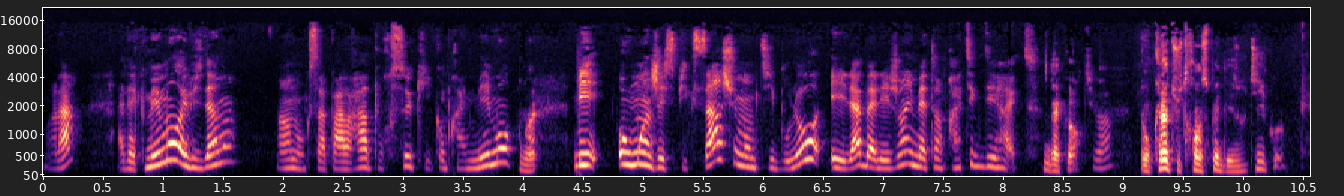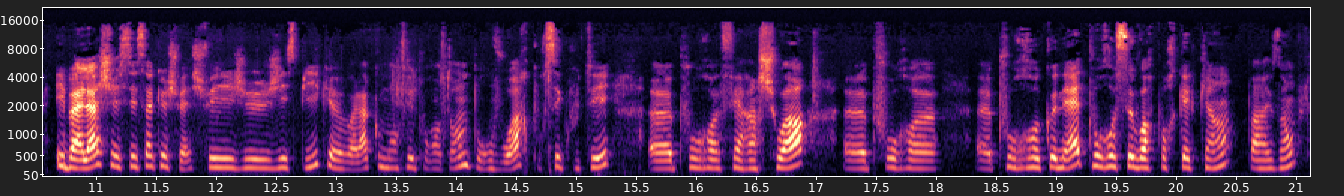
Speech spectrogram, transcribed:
voilà, avec mes mots évidemment. Hein, donc ça parlera pour ceux qui comprennent mes mots. Ouais. Mais au moins j'explique ça, je fais mon petit boulot, et là ben, les gens ils mettent en pratique direct, D'accord. tu vois? Donc là, tu transmets des outils, quoi. Et bah là c'est ça que je fais. Je fais, je- j'explique, euh, voilà comment on fait pour entendre, pour voir, pour s'écouter, euh, pour euh, faire un choix, euh, pour pour reconnaître, pour recevoir pour quelqu'un, par exemple.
